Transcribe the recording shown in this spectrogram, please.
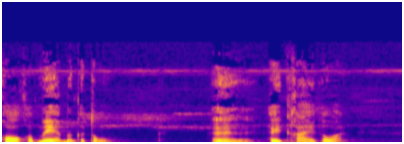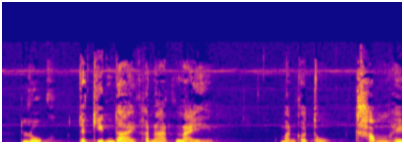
พ่อกับแม่มันก็ต้อง คล้ายๆกับว่า ลูกจะกินได้ขนาดไหน มันก็ต้องทำให้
